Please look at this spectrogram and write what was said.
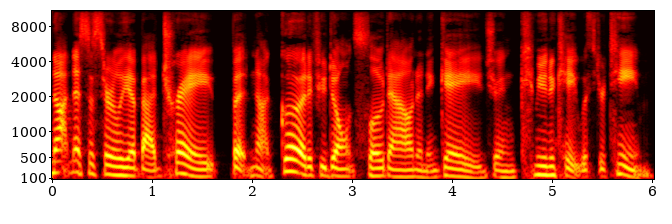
Not necessarily a bad trait, but not good if you don't slow down and engage and communicate with your team.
